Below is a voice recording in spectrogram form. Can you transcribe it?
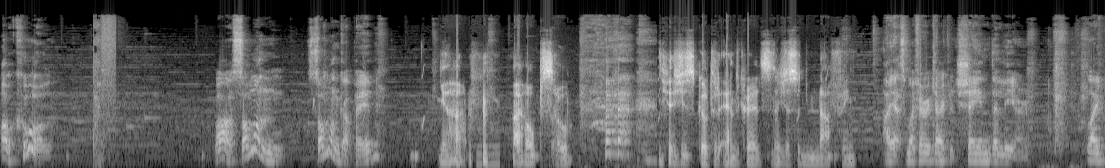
Oh, cool. Wow, someone someone got paid. Yeah, I hope so. You just go to the end credits and it's just nothing. Ah yes, my favorite character, Chain Chandelier. Like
